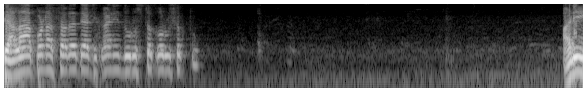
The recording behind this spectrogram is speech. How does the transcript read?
त्याला आपण असणारा त्या ठिकाणी दुरुस्त करू शकतो? आणि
